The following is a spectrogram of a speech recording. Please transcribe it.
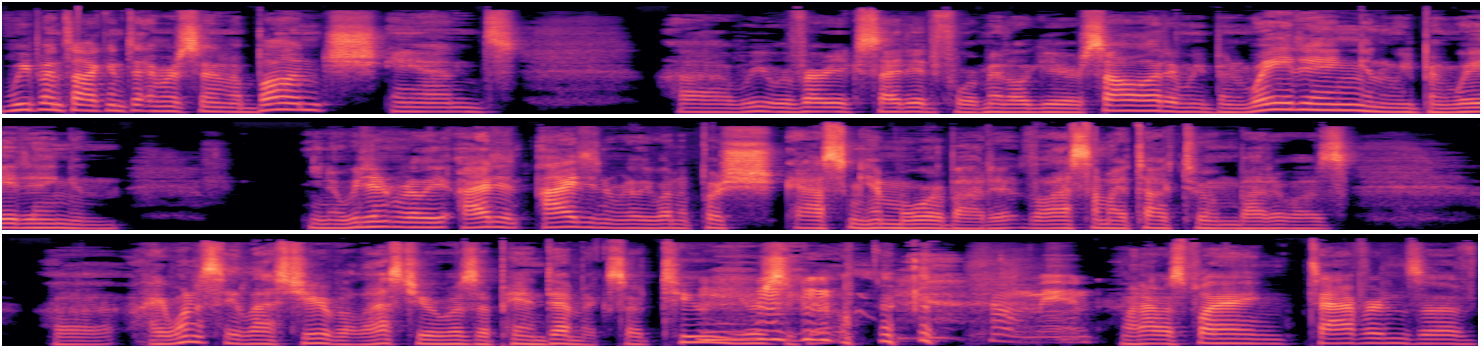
we've been talking to Emerson a bunch, and uh, we were very excited for Metal Gear Solid, and we've been waiting, and we've been waiting, and you know, we didn't really, I didn't, I didn't really want to push asking him more about it. The last time I talked to him about it was, uh, I want to say last year, but last year was a pandemic, so two years ago. oh man! When I was playing Taverns of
